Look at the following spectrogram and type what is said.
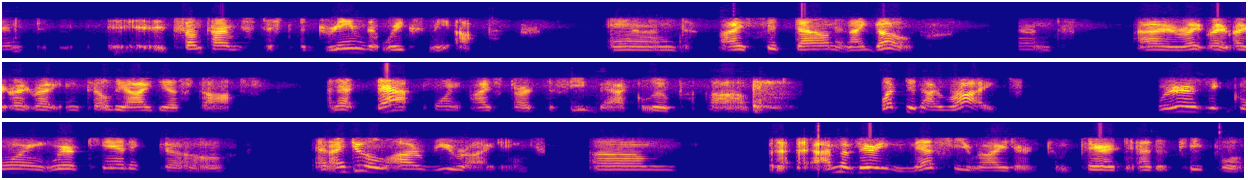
and it's sometimes just a dream that wakes me up, and I sit down and I go, and I write, write, write, write, write until the idea stops, and at that point I start the feedback loop. Of, what did I write? Where is it going? Where can it go? And I do a lot of rewriting. Um, but I, I'm a very messy writer compared to other people.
